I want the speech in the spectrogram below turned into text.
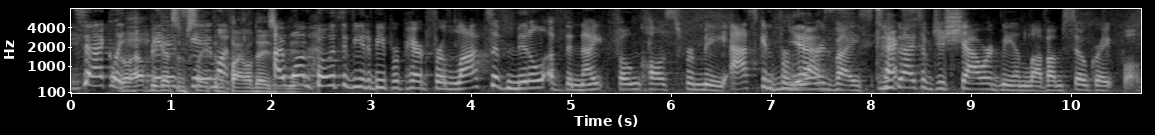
exactly. It'll help you It get some sleep game in the final days of I the want both of you to be prepared for lots of middle of the night phone calls from me, asking for more Yes. advice. You guys have just showered me in love. I'm so grateful.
